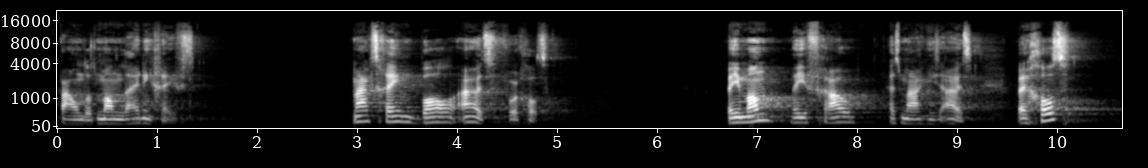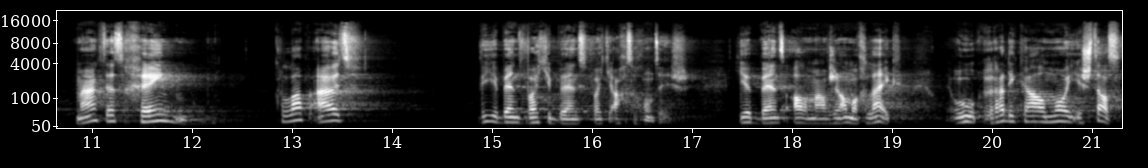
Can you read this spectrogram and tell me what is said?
paar honderd man leiding geeft. Maakt geen bal uit voor God. Ben je man, ben je vrouw, het maakt niet uit. Bij God maakt het geen klap uit wie je bent, wat je bent, wat je achtergrond is. Je bent allemaal, we zijn allemaal gelijk. Hoe radicaal mooi is dat?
